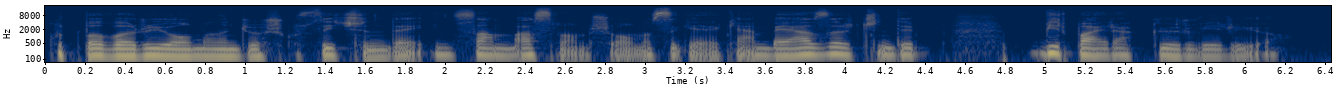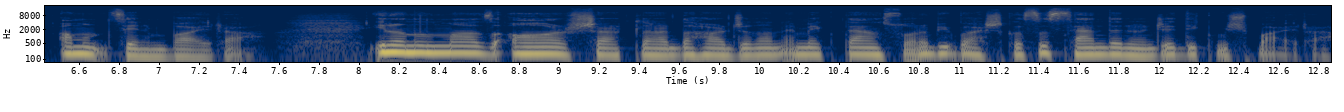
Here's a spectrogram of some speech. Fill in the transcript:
kutba varıyor olmanın coşkusu içinde insan basmamış olması gereken beyazlar içinde bir bayrak görüveriyor. Amun senin bayrağı. İnanılmaz ağır şartlarda harcanan emekten sonra bir başkası senden önce dikmiş bayrağı.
